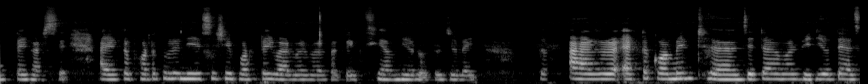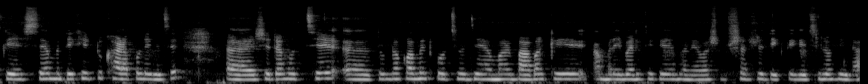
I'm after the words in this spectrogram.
মুখটাই ভাসছে। আর একটা ফটো তুলে নিয়ে এসে সেই ফটোটাই বারবার বারবার দেখছি আমি আর রোদ জোলাই। আর একটা কমেন্ট যেটা আমার ভিডিওতে আজকে এসছে, আমার দেখে একটু খারাপও লেগেছে। সেটা হচ্ছে তোমরা কমেন্ট করছ যে আমার বাবাকে আমার এই বাড়ি থেকে মানে আমার শ্বশুর দেখতে গেছিল কিনা।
